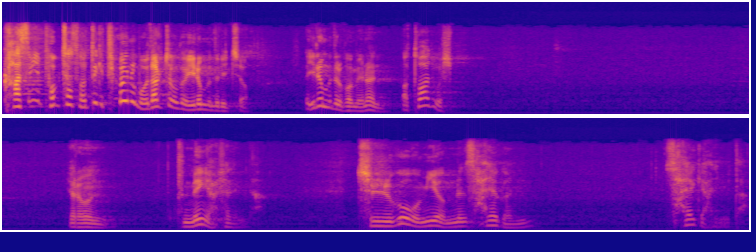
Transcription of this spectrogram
가슴이 벅차서 어떻게 표현을 못할 정도 이런 분들 있죠. 이런 분들 보면은 막 도와주고 싶어. 여러분 분명히 아셔야 됩니다. 즐거움이 없는 사역은 사역이 아닙니다.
